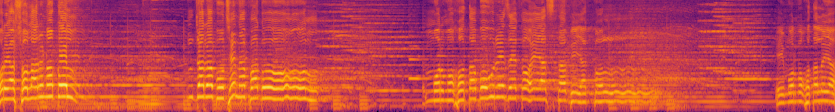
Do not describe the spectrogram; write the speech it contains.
ওরে আসল আর নকল, যারা বোঝে না পাগল। মর্ম হতা বৌরে যে কয়, আস্তা বেয়াকল। এই মর্ম হতা লইয়া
